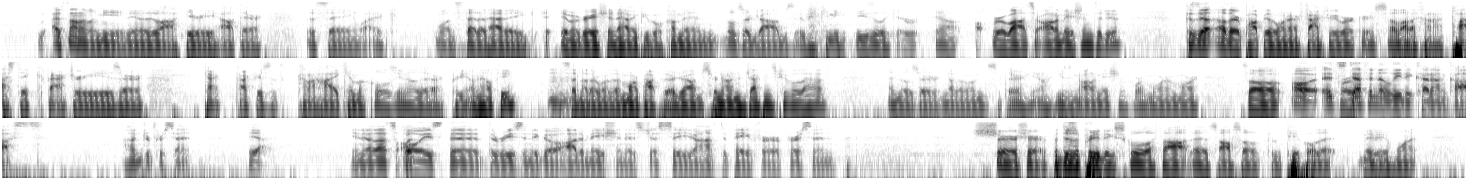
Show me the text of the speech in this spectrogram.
it's not only me. You know, there's a lot of theory out there that's saying like, well, instead of having immigration, having people come in, those are jobs that we can e- easily get, you know, robots or automation to do because the other popular one are factory workers. A lot of kind of plastic factories or factories with kind of high chemicals, you know, that are pretty unhealthy. It's Mhm. another one of the more popular jobs for non-Japanese people to have, and those are another ones that they're you know using automation for more and more. So Oh, it's for- definitely to cut on costs. Hundred percent. yeah, You know, that's But- always the the reason to go automation is just so you don't have to pay for a person. sure, sure. But there's a pretty big school of thought that it's also for the people that maybe Mhm. want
